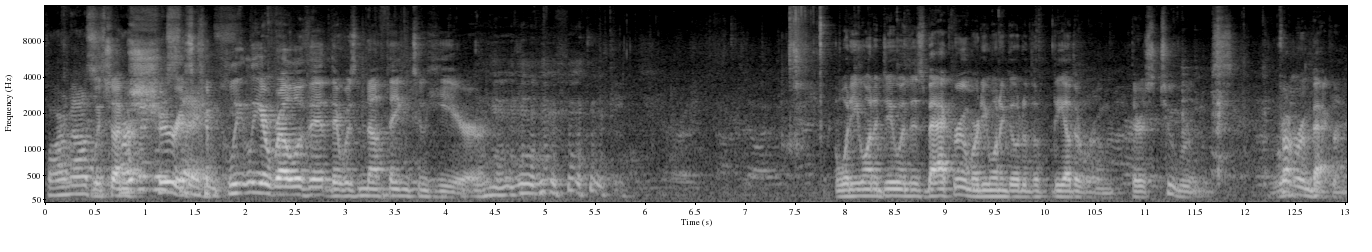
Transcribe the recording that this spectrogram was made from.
Farmhouse Which is I'm perfectly sure is completely irrelevant. There was nothing to hear. what do you want to do in this back room, or do you want to go to the, the other room? There's two rooms front room, back room.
